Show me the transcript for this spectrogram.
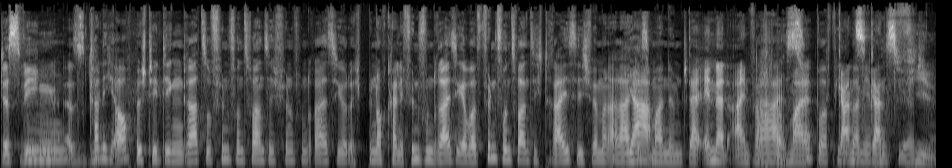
Deswegen, mhm, also kann ich auch bestätigen, gerade so 25, 35 oder ich bin noch keine 35, aber 25, 30, wenn man allein ja, das mal nimmt. Da ändert einfach nochmal ganz, ganz passiert. viel.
